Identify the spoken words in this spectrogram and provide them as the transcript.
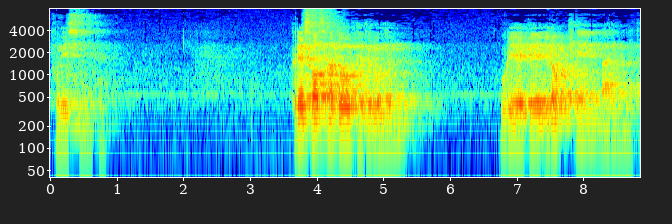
분이십니다. 그래서 사도 베드로는 우리에게 이렇게 말합니다.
